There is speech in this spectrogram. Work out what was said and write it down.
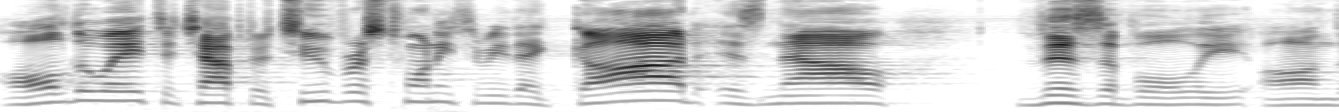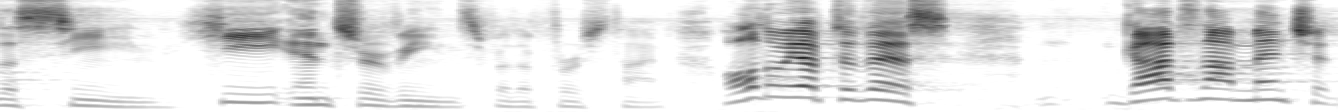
all the way to chapter 2, verse 23, that God is now visibly on the scene. He intervenes for the first time. All the way up to this, God's not mentioned.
